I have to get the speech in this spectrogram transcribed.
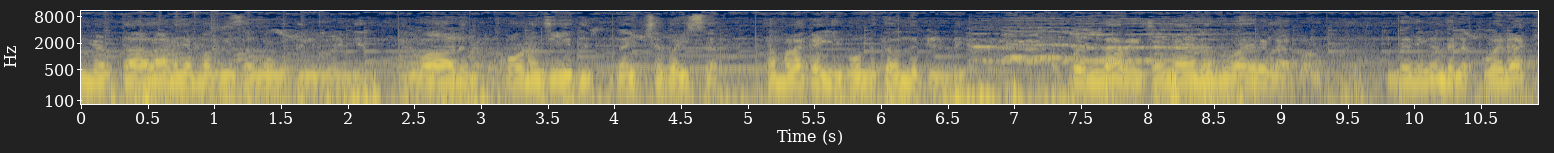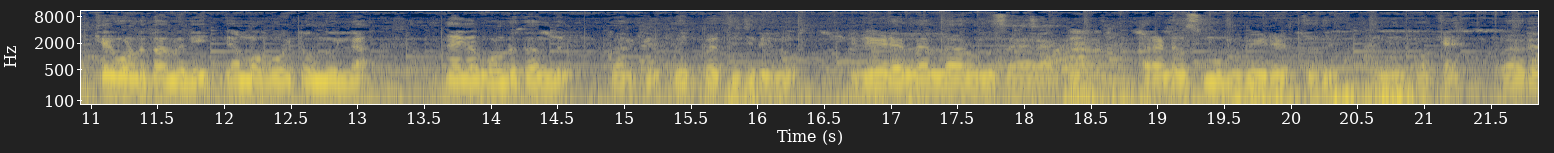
ഇങ്ങനത്തെ ആളാണ് നമുക്ക് ഈ സമൂഹത്തിൽ വേണ്ടി ഒരുപാട് കോണം ചെയ്ത് നയിച്ച പൈസ നമ്മളെ കയ്യിൽ കൊണ്ട് തന്നിട്ടുണ്ട്. അപ്പൊ എല്ലാവരും ഞാൻ ചങ്ങായിനൊന്ന് വൈറലാക്കണം. എന്തായാലും കണ്ടില്ല ഒരൊക്കെ കൊണ്ട് തന്നിന് ഞമ്മ പോയിട്ടൊന്നുമില്ല. അദ്ദേഹം കൊണ്ടു തന്ന് അവർക്ക് ഇപ്പൊ എത്തിച്ചിട്ടുള്ളൂ വീഡിയോ എല്ലാം എല്ലാവരും ഒന്ന് ഷെയറാക്കണം രണ്ടു ദിവസം മുമ്പ് വീഡിയോ എടുത്തത്. ഓക്കെ ഒരു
